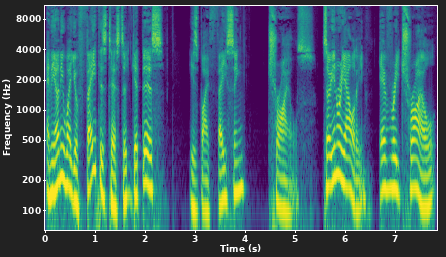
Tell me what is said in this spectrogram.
And the only way your faith is tested, get this, is by facing trials. So in reality, every trial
